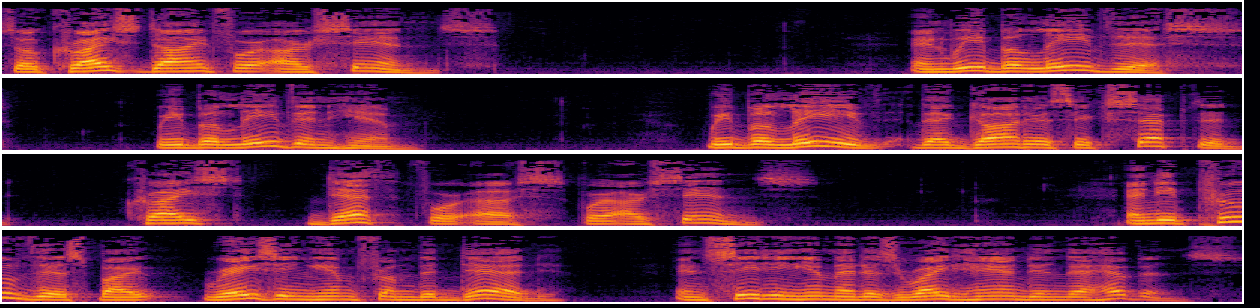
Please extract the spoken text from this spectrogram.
So Christ died for our sins. And we believe this. We believe in Him. We believe that God has accepted Christ's death for us, for our sins. And He proved this by raising Him from the dead and seating Him at His right hand in the heavens.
